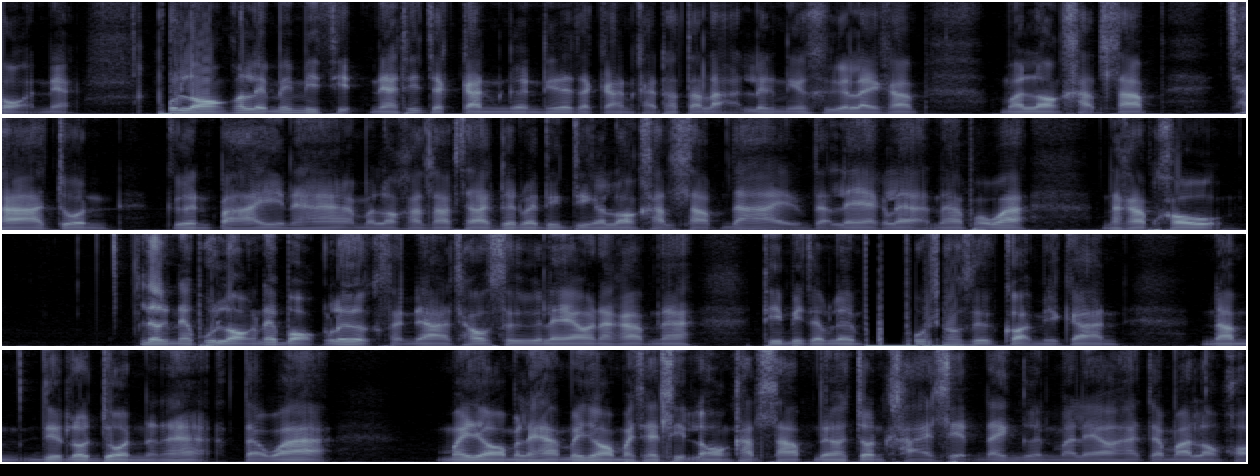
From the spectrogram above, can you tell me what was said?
ก่อนเนี่ยผู้ร้องก็เลยไม่มีสิทธิ์นะที่จะกันเงินที่ได้จากการขายทอดตลาดเรื่องนี้ก็คืออะไรครับ มาร้องขัดทรัพย์ช้าจน เกินไปนะฮะมาล็อกขัดทรัพย์ช้าเกินไปจริงๆอะล็อกขัดทรัพย์ได้ตั้งแต่แรกแล้วนะเพราะว่านะครับเขาเรื่องนี้ผู้ร้องได้บอกเลิกสัญญาเช่าซื้อแล้วนะครับนะที่มีจำเลยผู้เช่าซื้อก่อนมีการนำยึดรถยนต์นะฮะแต่ว่า ไม่ยอมเลยฮะไม่ยอมมาใช้สิทธิ์ร้องขัดทรัพย์เนะจนขายเสร็จได้เงินมาแล้วฮะจะมาร้องขอ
